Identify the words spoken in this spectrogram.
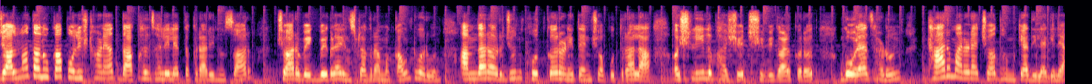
जालना तालुका पोलीस ठाण्यात दाखल झालेल्या तक्रारीनुसार चार वेगवेगळ्या इंस्टाग्राम अकाउंटवरून आमदार अर्जुन खोतकर आणि त्यांच्या पुत्राला अश्लील भाषेत शिवीगाळ करत गोळ्या झाडून ठार मारण्याच्या धमक्या दिल्या गेल्या.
